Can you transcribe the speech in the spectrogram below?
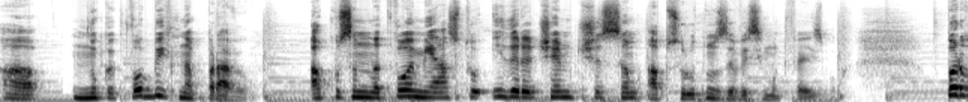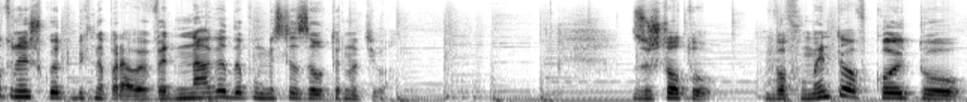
А, но какво бих направил? Ако съм на твое място и да речем, че съм абсолютно зависим от Facebook. Първото нещо, което бих направил е веднага да помисля за альтернатива. Защото в момента, в който,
